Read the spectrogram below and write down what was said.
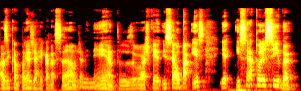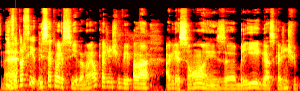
fazem campanhas de arrecadação, de alimentos. Eu acho que isso é o esse, é, isso é a torcida, né? Isso é torcida. Isso é torcida, não é o que a gente vê pela agressões, uh, brigas que a gente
